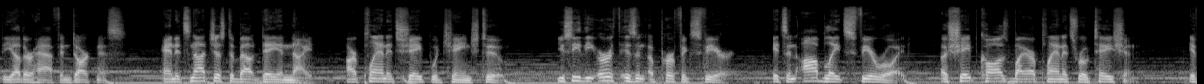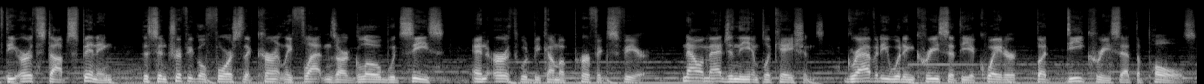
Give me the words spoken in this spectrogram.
the other half in darkness. And it's not just about day and night, our planet's shape would change too. You see the Earth isn't a perfect sphere. It's an oblate spheroid, a shape caused by our planet's rotation. If the Earth stopped spinning, the centrifugal force that currently flattens our globe would cease, and Earth would become a perfect sphere. Now imagine the implications. Gravity would increase at the equator, but decrease at the poles.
